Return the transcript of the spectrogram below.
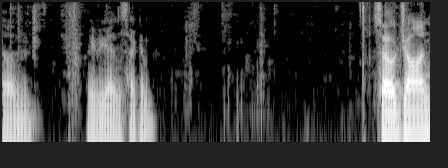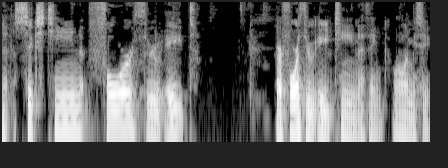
Um, give you guys a second. So John 16, 4 through 8, or 4 through 18, I think. Well, let me see.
